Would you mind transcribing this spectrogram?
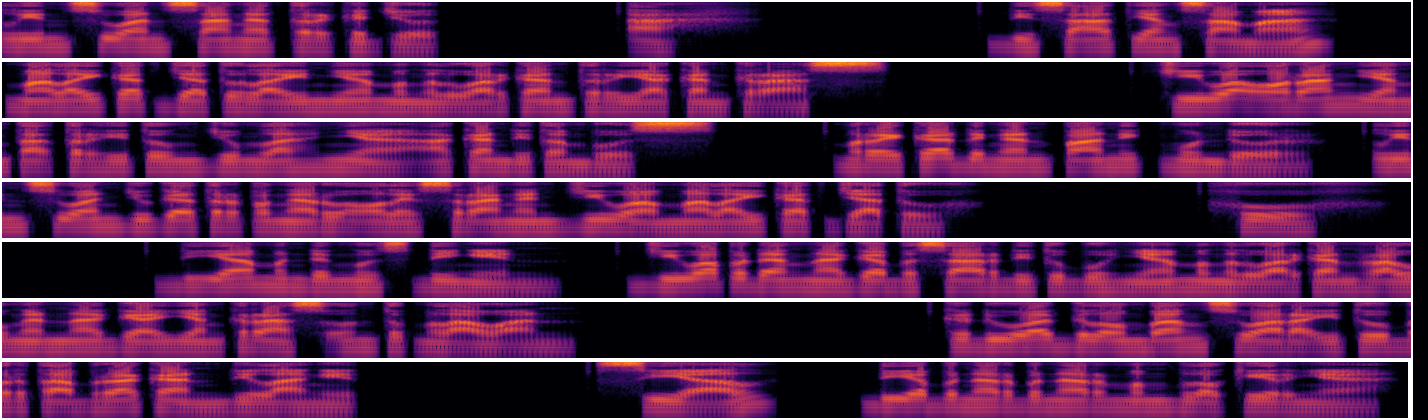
Lin Xuan sangat terkejut. Ah! Di saat yang sama, malaikat jatuh lainnya mengeluarkan teriakan keras. Jiwa orang yang tak terhitung jumlahnya akan ditembus. Mereka dengan panik mundur. Lin Xuan juga terpengaruh oleh serangan jiwa malaikat jatuh. Huh. Dia mendengus dingin. Jiwa pedang naga besar di tubuhnya mengeluarkan raungan naga yang keras untuk melawan. Kedua gelombang suara itu bertabrakan di langit. Sial, dia benar-benar memblokirnya.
